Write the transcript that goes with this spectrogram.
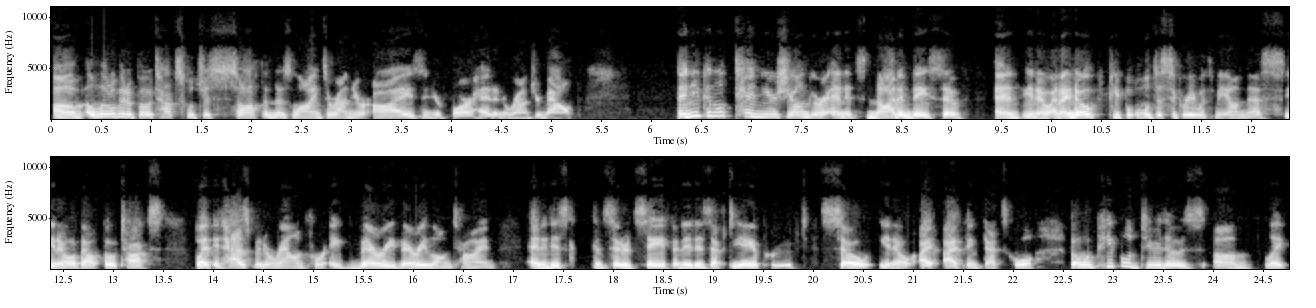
um, a little bit of botox will just soften those lines around your eyes and your forehead and around your mouth. Then you can look 10 years younger and it's not invasive and you know and i know people will disagree with me on this you know about botox but it has been around for a very very long time and it is considered safe and it is fda approved. So you know i i think that's cool. But when people do those um like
